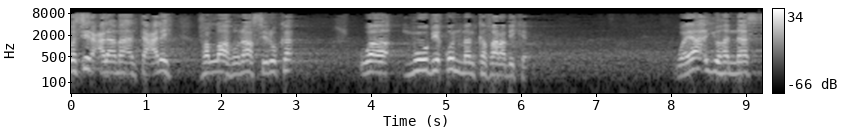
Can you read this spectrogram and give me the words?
وسر على ما أنت عليه فالله ناصرك وموبق من كفر بك. ويا أيها الناس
